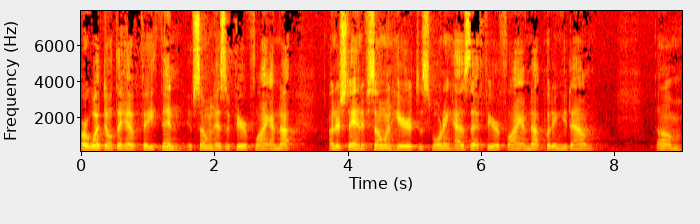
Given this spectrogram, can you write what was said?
Or what don't they have faith in? If someone has a fear of flying, I'm not, understand, if someone here this morning has that fear of flying, I'm not putting you down. Um,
